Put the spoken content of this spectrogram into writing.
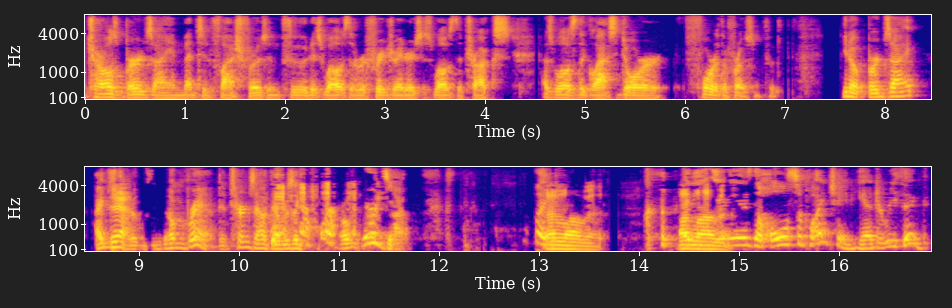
Charles Birdseye invented flash frozen food as well as the refrigerators, as well as the trucks, as well as the glass door for the frozen food. You know, Bird's Eye. I just Yeah. thought it was a dumb brand. It turns out there was a Charles Birdseye. Like, I love it. I love he, it. he is the whole supply chain. He had to rethink.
